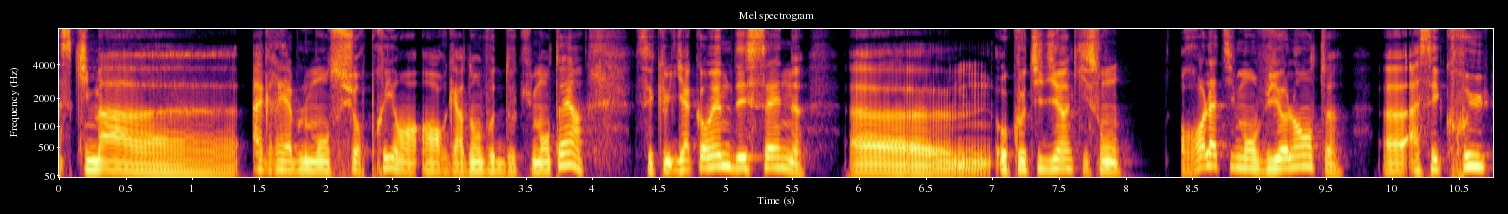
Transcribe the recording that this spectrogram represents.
ce qui m'a euh, agréablement surpris en, regardant votre documentaire, c'est qu'il y a quand même des scènes au quotidien qui sont relativement violentes, assez crues,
